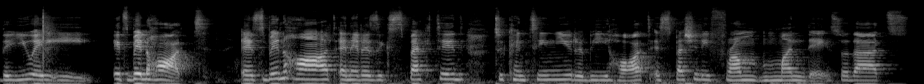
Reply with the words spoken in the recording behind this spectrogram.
the UAE, it's been hot. It's been hot and it is expected to continue to be hot, especially from Monday. So that's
